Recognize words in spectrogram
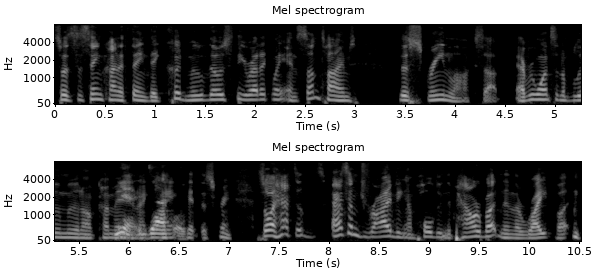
So it's the same kind of thing. They could move those theoretically, and sometimes the screen locks up. Every once in a blue moon, I'll come in yeah, and exactly. I can't hit the screen. So I have to, as I'm driving, I'm holding the power button and the right button,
